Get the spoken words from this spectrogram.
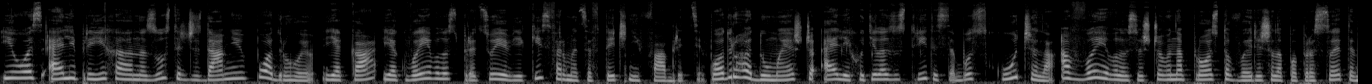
І ось Еллі приїхала на зустріч з давньою подругою, яка, як виявилось, працює в якійсь фармацевтичній фабриці. Подруга думає, що Еллі хотіла зустрітися, бо скучила, а виявилося, що вона просто вирішила попросити в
